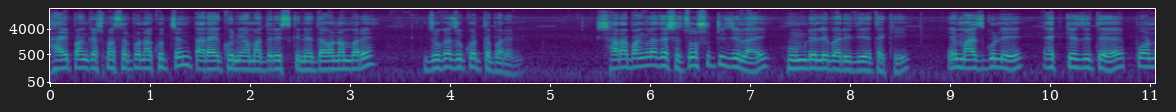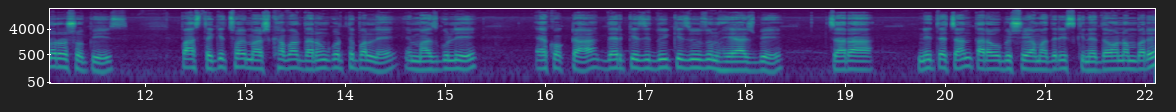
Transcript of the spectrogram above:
থাই পাঙ্গাস মাছের পোনা খুঁজছেন, তারা এখনই আমাদের স্ক্রিনে দেওয়া নাম্বারে যোগাযোগ করতে পারেন। সারা বাংলাদেশে চৌষট্টি জেলায় হোম ডেলিভারি দিয়ে থাকি। এই মাছগুলি এক কেজিতে পনেরোশো পিস পাঁচ থেকে ছয় মাস খাবার ধারণ করতে পারলে এই মাছগুলি এককটা দেড় কেজি, দুই কেজি ওজন হয়ে আসবে। যারা নিতে চান তারা অবশ্যই আমাদের স্ক্রিনে দেওয়া নম্বরে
